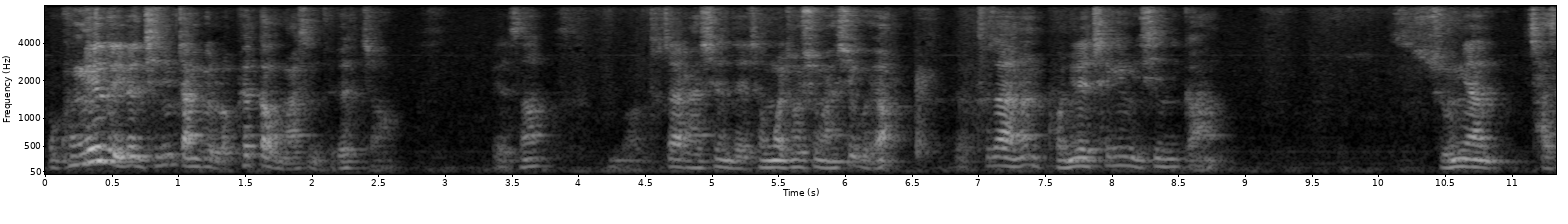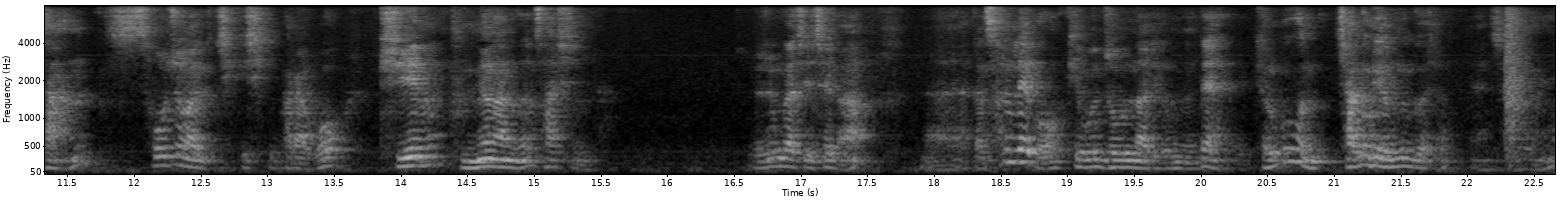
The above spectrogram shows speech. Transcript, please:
뭐 국내에도 이런 진입 장벽을 높였다고 말씀드렸죠. 그래서 뭐 투자를 하시는데 정말 조심하시고요. 투자는 본인의 책임이시니까 중요한 자산 소중하게 지키시기 바라고 기회는 분명한 건 사실입니다. 요즘같이 제가 어, 약간 설레고 기분 좋은 날이 없는데 결국은 자금이 없는 거죠. 네, 자금이.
